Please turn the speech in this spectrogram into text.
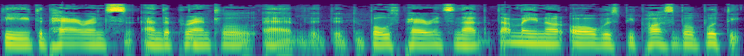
the the parents and the parental uh, the, the, both parents and that that may not always be possible but the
